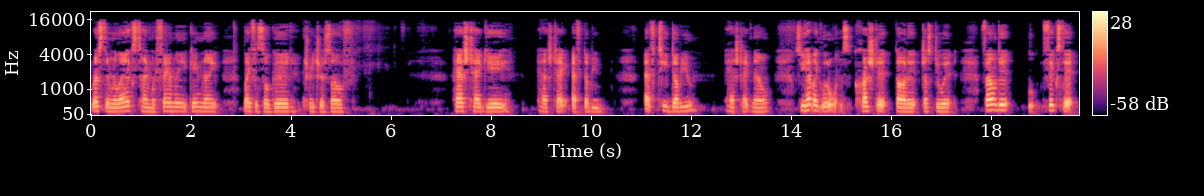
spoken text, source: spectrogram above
Rest and relax, time with family, game night, life is so good, treat yourself. Hashtag yay, hashtag FW, FTW, hashtag now. So you have like little ones. Crushed it, thought it, just do it, found it, fixed it,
